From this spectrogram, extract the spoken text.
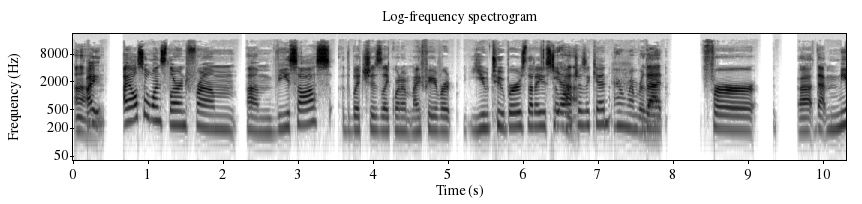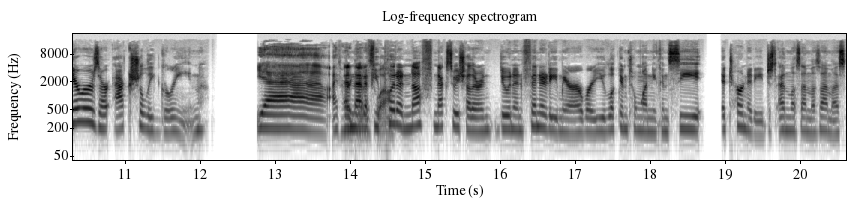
Um, I I also once learned from um Vsauce, which is like one of my favorite YouTubers that I used to Yeah. watch as a kid. I remember that. that for uh, that mirrors are actually green, Yeah, I've heard that. and that, that if as you well. put enough next to each other and do an infinity mirror where you look into one, you can see eternity, just endless, endless, endless.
